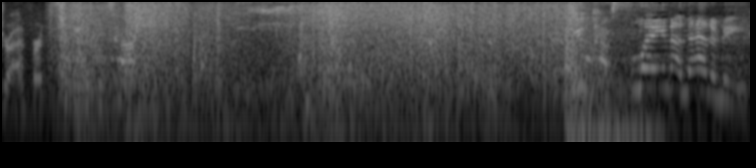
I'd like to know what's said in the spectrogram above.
extra efforts to be the protagonist. You have slain an enemy!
